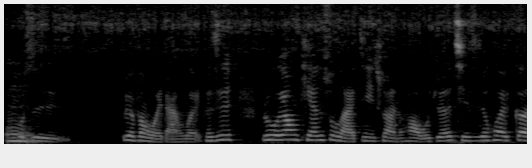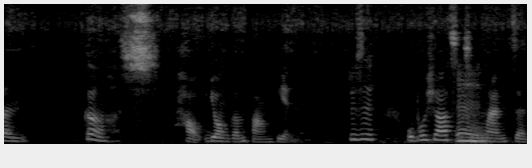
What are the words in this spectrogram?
或是月份为单位。可是如果用天数来计算的话，我觉得其实会更更好用跟方便。就是我不需要请满整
